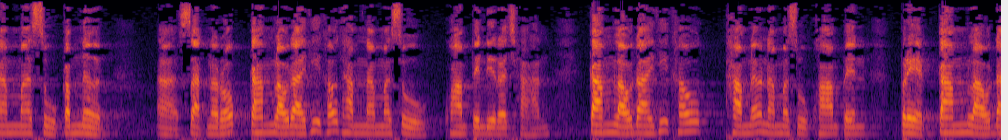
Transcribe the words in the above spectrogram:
นำมาสู่กำเนิด สัตว์นรก กรรมเหล่าใดที่เขาทำนำมาสู่ความเป็นเดรัจฉาน กรรมเหล่าใดที่เขาทำแล้วนำมาสู่ความเป็นเปรตกรรมเหล่าใด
